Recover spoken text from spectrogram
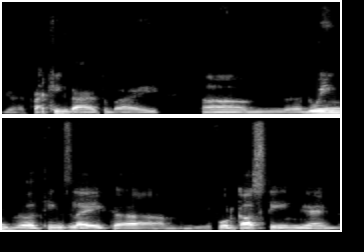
you know, tracking that, by um, doing uh, things like um, forecasting and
